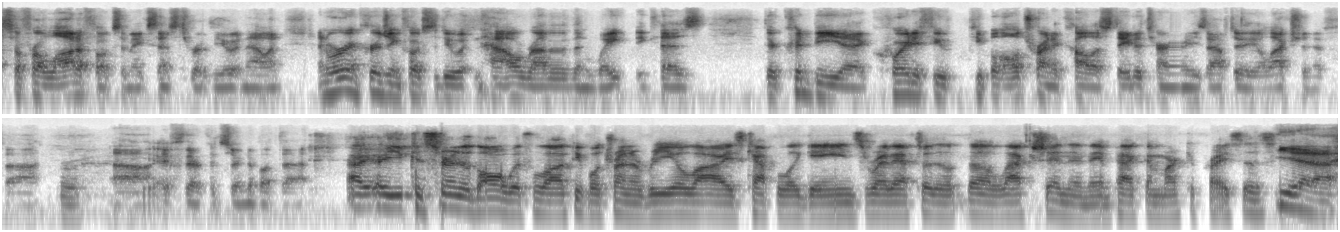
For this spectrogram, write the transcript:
so for a lot of folks it makes sense to review it now. And and we're encouraging folks to do it now rather than wait because there could be uh, quite a few people all trying to call us state attorneys after the election if uh, uh, yeah. if they're concerned about that. Are, are, you concerned at all with a lot of people trying to realize capital gains right after the, the election and the impact on market prices? Yeah,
